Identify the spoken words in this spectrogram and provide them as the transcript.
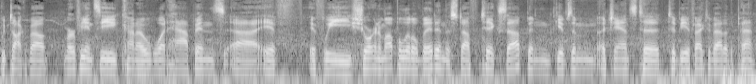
we talk about Murphy and see kind of what happens uh, if if we shorten him up a little bit and the stuff ticks up and gives him a chance to, to be effective out of the pen.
